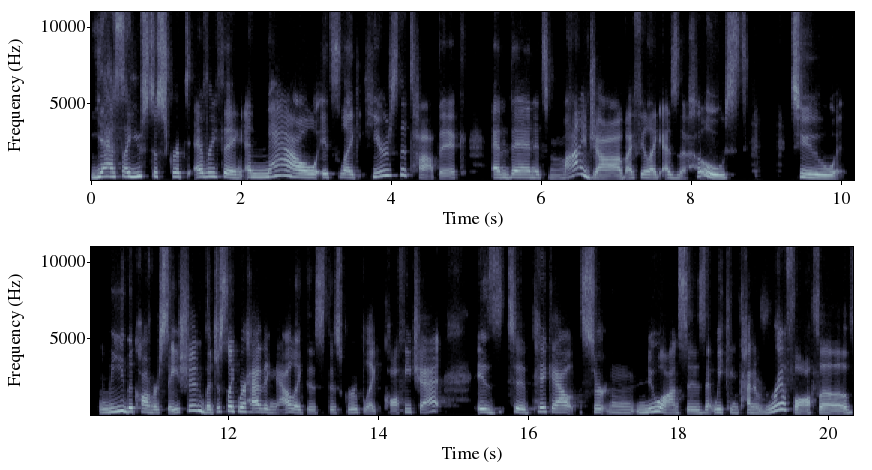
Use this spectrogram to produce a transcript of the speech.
yes, I used to script everything. And now it's like, here's the topic And then it's my job, I feel like, as the host to lead the conversation but just like we're having now like this this group like coffee chat is to pick out certain nuances that we can kind of riff off of.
